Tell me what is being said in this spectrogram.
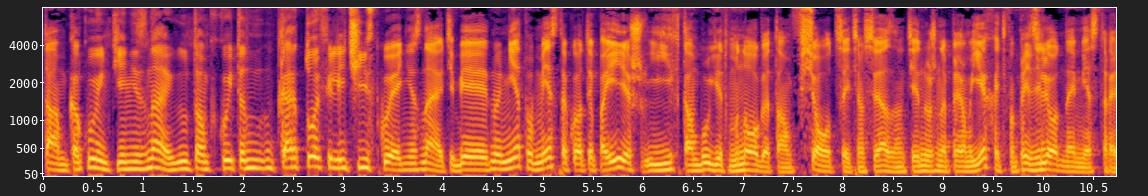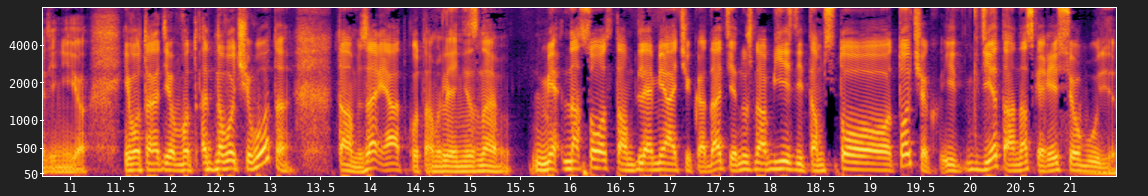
там какую-нибудь, я не знаю, ну там какой-то м, картофель и чистку, я не знаю, тебе ну, нету места, куда ты поедешь, и их там будет много, там все вот с этим связано, тебе нужно прям ехать в определенное место ради нее. И вот ради вот одного чего-то, там зарядку, там, или я не знаю, насос там для мячика, да, тебе нужно объездить там 100 точек, и где-то она, скорее всего, будет.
